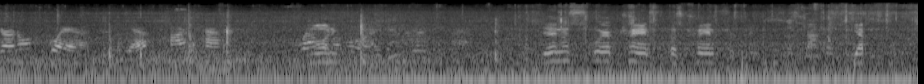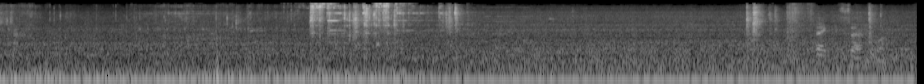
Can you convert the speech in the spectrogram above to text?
Journal Square. Yes, I'm happy. Morning. Journal Square trans transfer. Transfer? Yep. Thank you, sir.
